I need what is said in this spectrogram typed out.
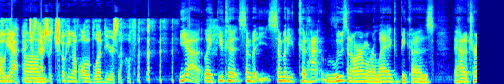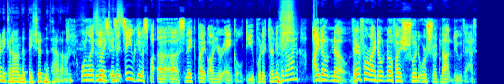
Oh yeah, and just Um, actually choking off all the blood to yourself. yeah like you could somebody somebody could ha- lose an arm or a leg because they had a tourniquet on that they shouldn't have had on or like, So, okay, like, say, say- you get a, sp- uh, a snake bite on your ankle. Do you put a tourniquet on? I don't know. Therefore, I don't know if I should or should not do that.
